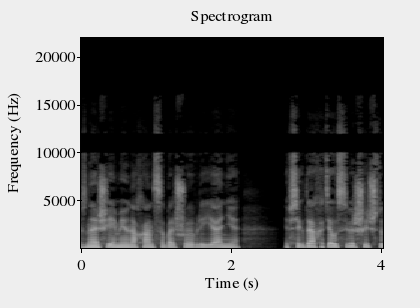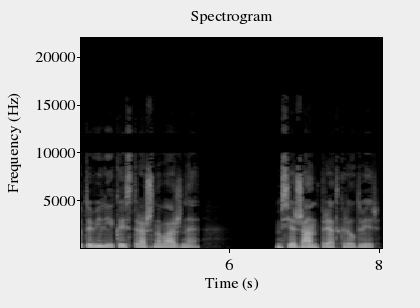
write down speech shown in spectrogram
Знаешь, я имею на Ханса большое влияние. Я всегда хотела совершить что-то великое и страшно важное — Мсье Жан приоткрыл дверь.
